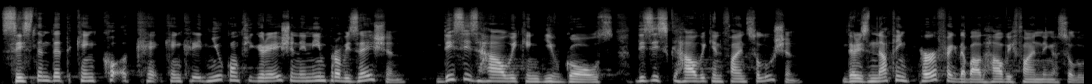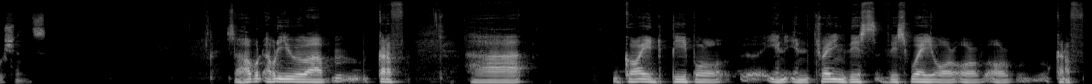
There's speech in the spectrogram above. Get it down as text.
system that can, co- can can create new configuration and improvisation. This is how we can give goals. This is how we can find solution. There is nothing perfect about how we finding a solutions. So how, would, how do you uh, kind of uh, guide people uh, in in training this this way or or, or kind of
